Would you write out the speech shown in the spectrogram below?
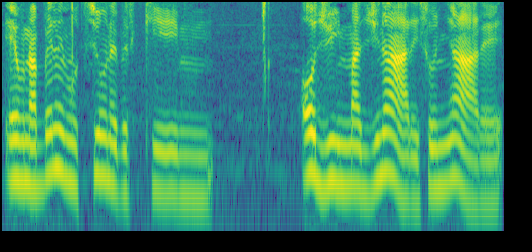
È una bella emozione perché um, oggi immaginare, sognare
